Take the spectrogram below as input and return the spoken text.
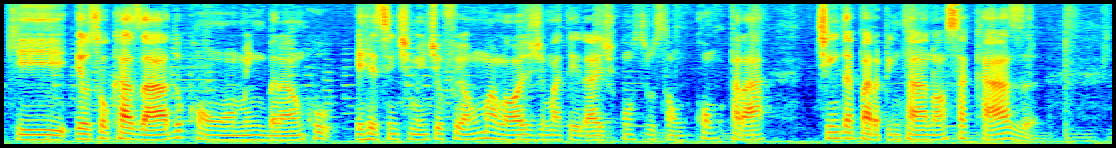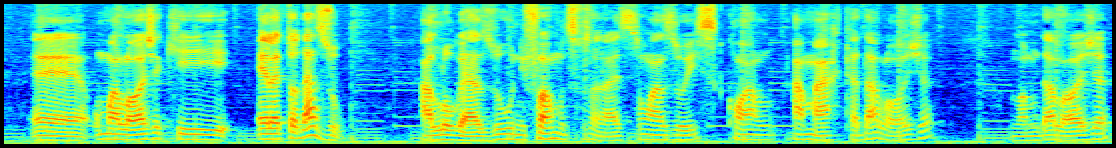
que eu sou casado com um homem branco e recentemente eu fui a uma loja de materiais de construção comprar tinta para pintar a nossa casa. É uma loja que ela é toda azul. A logo é azul, o uniforme dos funcionários são azuis com a, a marca da loja, o nome da loja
